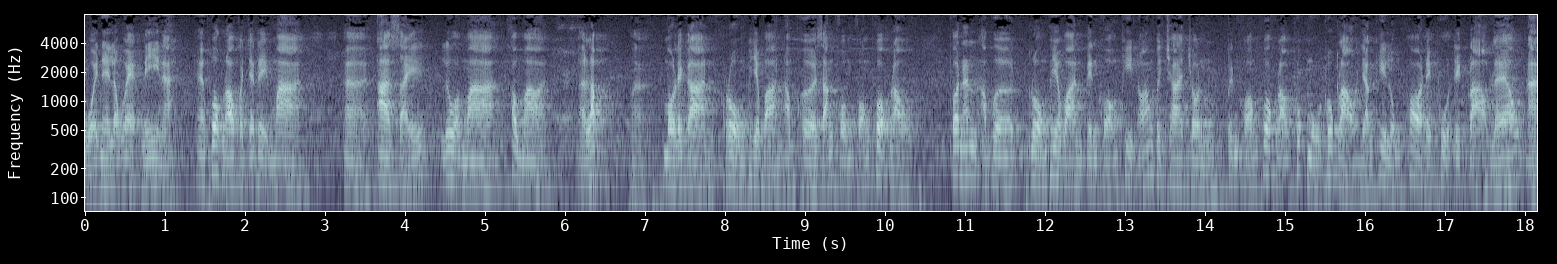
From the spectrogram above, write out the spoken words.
ป่วยในละแวกนี้นะพวกเราก็จะได้มาอาศัยหรือว่ามาเข้ามารับบริการโรงพยาบาลอำเภอสังคมของพวกเรา เพราะนั้นอำเภอโรงพยาบาลเป็นของพี่น้องประชาชนเป็นของพวกเราทุกหมู่ทุกเหล่าอย่างที่หลวงพ่อได้พูดได้กล่าวแล้วนะ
